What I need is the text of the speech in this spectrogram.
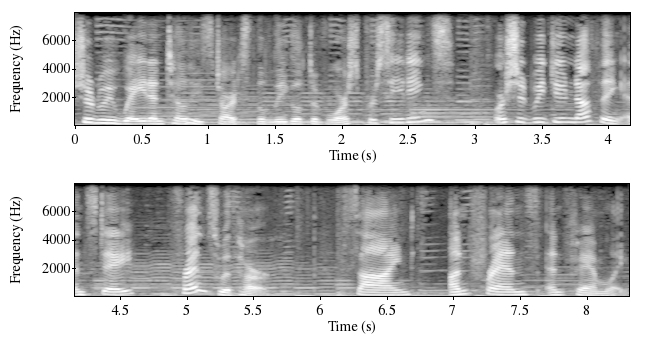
Should we wait until he starts the legal divorce proceedings? Or should we do nothing and stay friends with her? Signed, Unfriends and Family.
